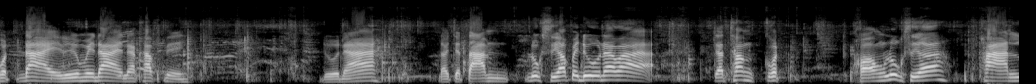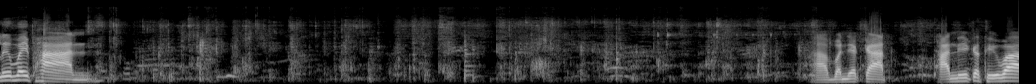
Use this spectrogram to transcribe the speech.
กฎได้หรือไม่ได้นะครับนี่ ดูนะ เราจะตามลูกเสือไปดูนะว่า จะท่องกฎของลูกเสือผ่านหรือไม่ผ่าน บรรยากาศฐานนี้ก็ถือว่า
